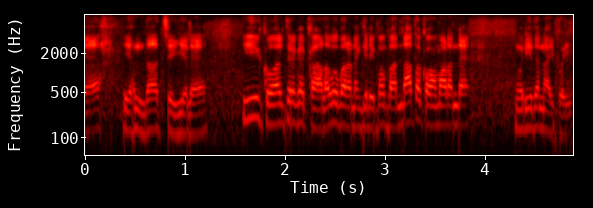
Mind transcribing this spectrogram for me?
ഏ എന്താ ചെയ്യലേ? ഈ കോലത്തിലൊക്കെ കളവ് പറയണമെങ്കിൽ ഇപ്പം വല്ലാത്ത കോമാടന്റെ മുരീതനായിപ്പോയി.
